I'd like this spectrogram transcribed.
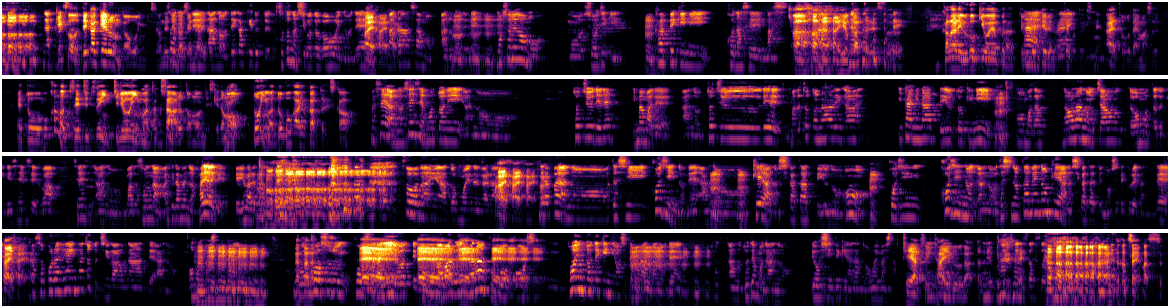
結構出かけるんが多いんですよねそうですね。あの出かけるというか外の仕事が多いので、はいはいはい、まあ、段差もあるのでね、もうそれはもうもう正直、完璧にこなせます。ああ、はい、よかったです。かなり動きは良くなって動けるようになったことですね、はいはい、ありがとうございますえっと他の施術院治療院はたくさんあると思うんですけども、当院はどこが良かったですか、まあ、せあの先生本当にあの途中でね今まであの途中でまだちょっと治りが痛みなっていう時に、うん、もうまだ治らんのんちゃうんと思った時に先生は先生あのまだそんなん諦めるの早いでって言われたので。そうなんやと思いながら、はいはいはいはい、やっぱりあの私個人のねあの、うんうん、ケアの仕方っていうのを、うん、個人個人のあの私のためのケアの仕方っていうのを教えてくれたので、はいはいはい、まあ、そこら辺がちょっと違うなってあの思いました、はい。こうするこうしたらいいよって、ここが悪いからここをこう、ポイント的に教えてもらったので、とあのとてもあの良心的だなと思いました。手厚い待遇があったということですね。そうそう。ありがとうございます。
